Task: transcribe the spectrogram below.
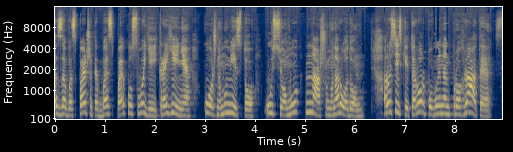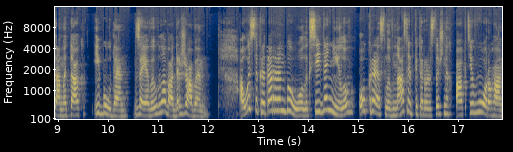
забезпечити безпеку своїй країні, кожному місту, усьому нашому народу. Російський терор повинен програти. Саме так і буде, заявив глава держави. А ось секретар РНБО Олексій Данілов окреслив наслідки терористичних актів ворога.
